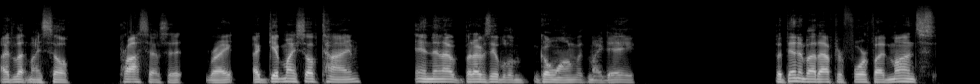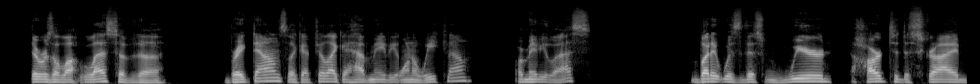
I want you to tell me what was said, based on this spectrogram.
I'd let myself process it, right? I'd give myself time and then I, but I was able to go on with my day. But then about after four or five months, there was a lot less of the breakdowns. Like I feel like I have maybe one a week now or maybe less. But it was this weird, hard to describe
